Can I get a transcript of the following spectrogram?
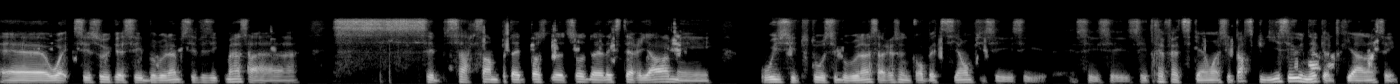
oui, c'est sûr que c'est brûlant, puis c'est physiquement, ça, ça ressemble peut-être pas de ça de l'extérieur, mais oui, c'est tout aussi brûlant. Ça reste une compétition, puis c'est très fatigant. c'est particulier, c'est unique le trial. Hein. C'est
